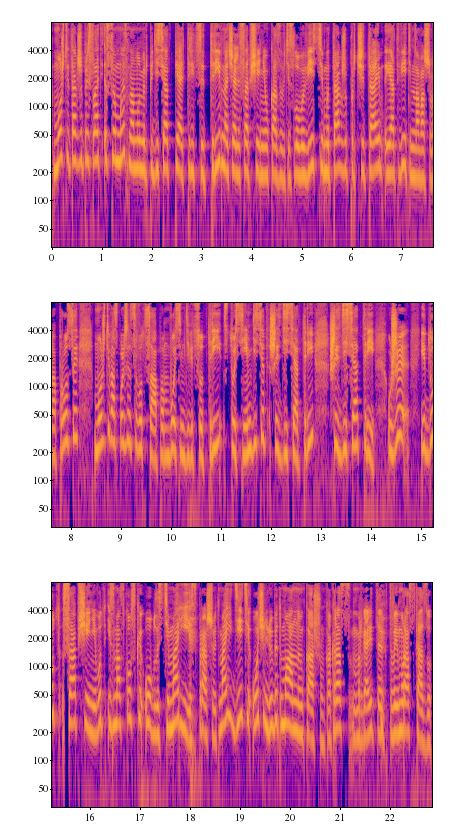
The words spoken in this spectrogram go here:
Можете также прислать смс на номер 5533. В начале сообщения указывайте слово «Вести». Мы также прочитаем и ответим на ваши вопросы можете воспользоваться WhatsApp 8 903 170 63 63. Уже идут сообщения. Вот из Московской области Мария спрашивает. Мои дети очень любят манную кашу. Как раз, Маргарита, к твоему рассказу.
